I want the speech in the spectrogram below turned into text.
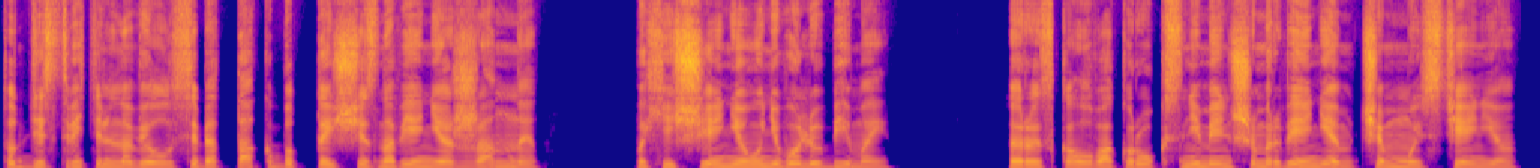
Тот действительно вел себя так, будто исчезновение Жанны — Похищение у него любимой. Рыскал вокруг с не меньшим рвением, чем мы с тенью.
